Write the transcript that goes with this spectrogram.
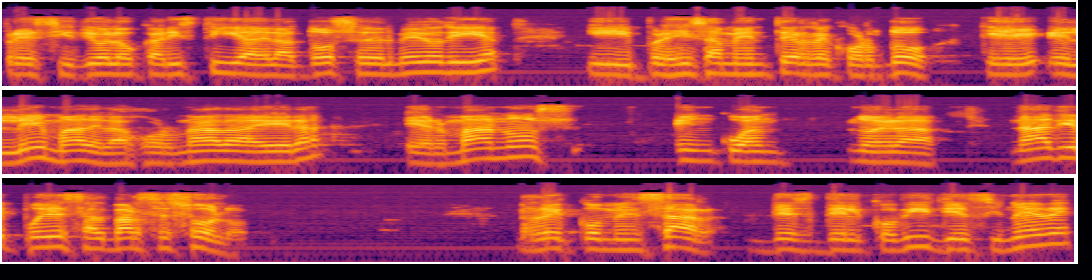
presidió la Eucaristía de las 12 del mediodía y precisamente recordó que el lema de la jornada era hermanos en cuanto no era nadie puede salvarse solo recomenzar desde el COVID-19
